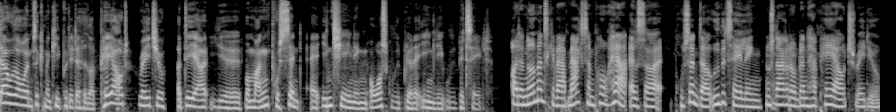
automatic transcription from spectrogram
Derudover så kan man kigge på det, der hedder payout ratio, og det er i, øh, hvor mange procent af indtjeningen, overskuddet, bliver der egentlig udbetalt. Og er der noget, man skal være opmærksom på her, altså procenter af udbetalingen? Nu snakker du om den her payout ratio.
